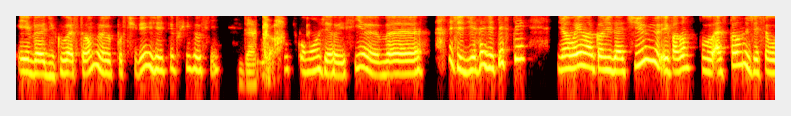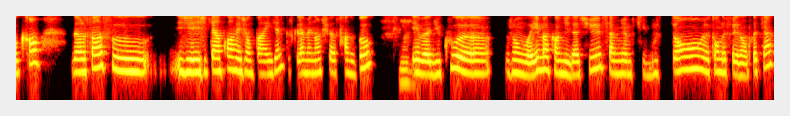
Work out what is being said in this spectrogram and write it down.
Et bah, du coup, Alstom, euh, postulé, j'ai été prise aussi. D'accord. Comment j'ai réussi bah, Je dirais, j'ai testé. J'ai envoyé ma candidature et par exemple, pour Alstom, j'ai fait au cran dans le sens où j'étais encore en région parisienne, parce que là maintenant je suis à Strasbourg. Mmh. Et bah, du coup, euh, j'ai envoyé ma candidature, ça a mis un petit bout de temps, le temps de faire les entretiens.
